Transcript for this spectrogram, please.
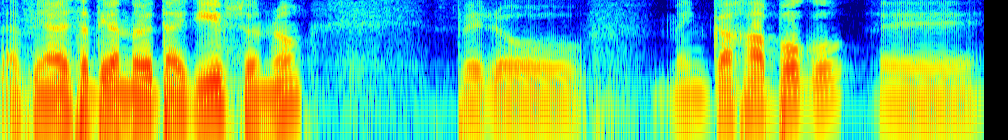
Al final está tirando de Ty Gibson, ¿no? Pero me encaja poco. eh,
